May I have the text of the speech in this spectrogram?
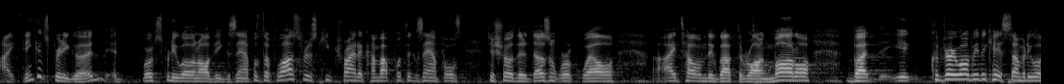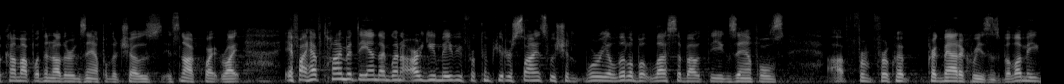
I think it's pretty good. It works pretty well in all the examples. The philosophers keep trying to come up with examples to show that it doesn't work well. I tell them they've got the wrong model, but it could very well be the case. Somebody will come up with another example that shows it's not quite right. If I have time at the end, I'm going to argue maybe for computer science we should worry a little bit less about the examples uh, for, for pragmatic reasons. But let me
